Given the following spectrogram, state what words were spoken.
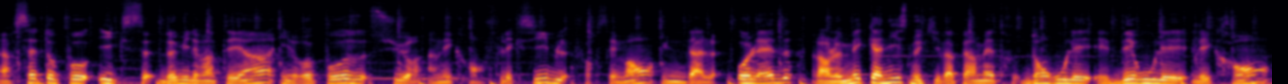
Alors cet Oppo X 2021, il repose sur un écran flexible, forcément, une dalle OLED. Alors le mécanisme qui va permettre d'enrouler et dérouler l'écran...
